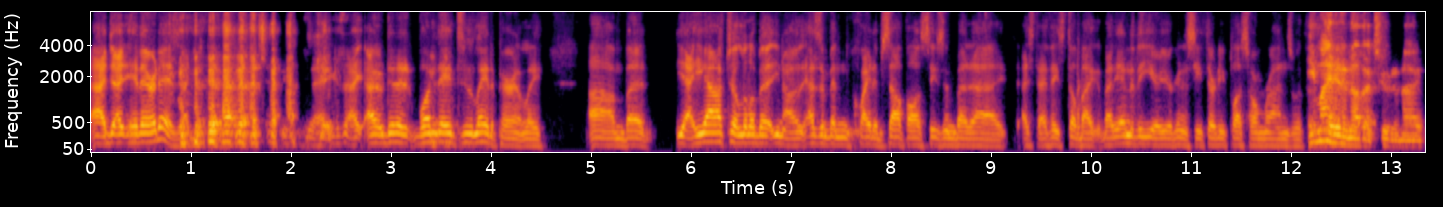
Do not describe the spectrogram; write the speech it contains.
I, I, there it is. I, just, I, I, did it one day too late apparently, um, but yeah, he got off to a little bit. You know, hasn't been quite himself all season, but uh, I, think still by by the end of the year, you're going to see 30 plus home runs. With he might hit another two tonight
